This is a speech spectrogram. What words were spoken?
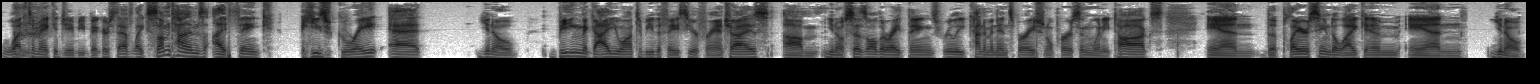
what to make of JB Bickerstaff. Like sometimes I think he's great at you know being the guy you want to be the face of your franchise. Um, you know, says all the right things, really kind of an inspirational person when he talks and the players seem to like him and you know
